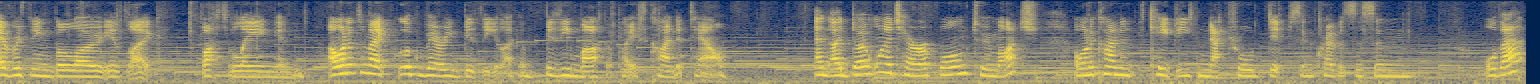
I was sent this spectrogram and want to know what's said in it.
everything below is like bustling and I want it to make look very busy, like a busy marketplace kind of town. And I don't want to terraform too much. I want to kind of keep these natural dips and crevices and all that.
